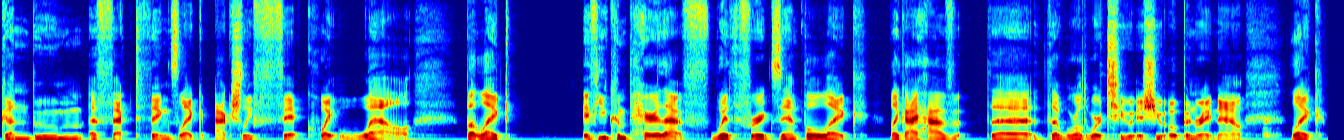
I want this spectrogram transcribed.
gun boom effect things like actually fit quite well. But like if you compare that f- with, for example, like like I have the the World War II issue open right now. Like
